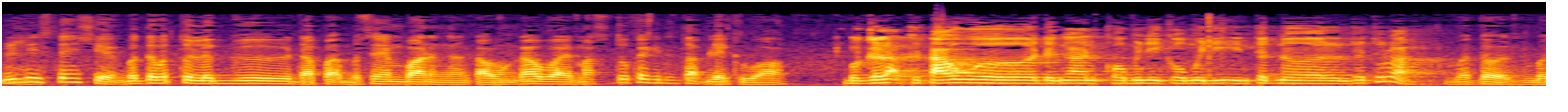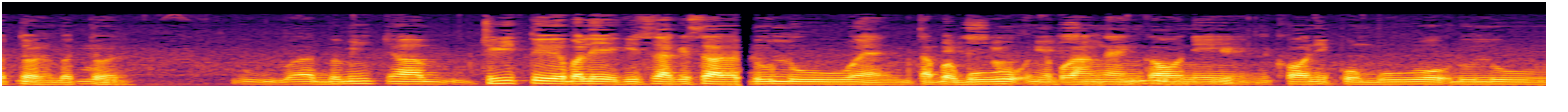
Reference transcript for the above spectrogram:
release tension betul-betul lega dapat bersembang dengan kawan-kawan masa tu kan kita tak boleh keluar Bergelak ketawa dengan komedi-komedi internal macam tu lah. betul betul betul hmm. Berbincang, cerita balik kisah-kisah dulu kan betapa buruknya perangai kau ni kau ni pun buruk dulu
